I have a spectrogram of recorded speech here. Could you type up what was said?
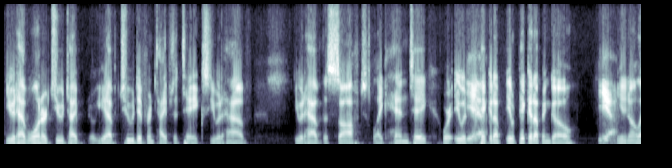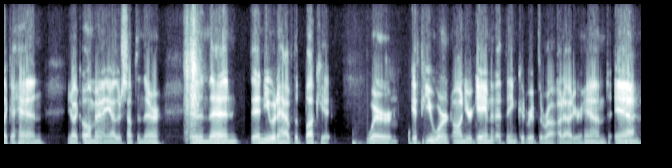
you would have one or two type. You have two different types of takes. You would have, you would have the soft like hen take where it would yeah. pick it up. It would pick it up and go. Yeah. You know, like a hen. You're like, oh man, yeah, there's something there. And then then you would have the bucket where mm-hmm. if you weren't on your game, that thing could rip the rod out of your hand. And yeah.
